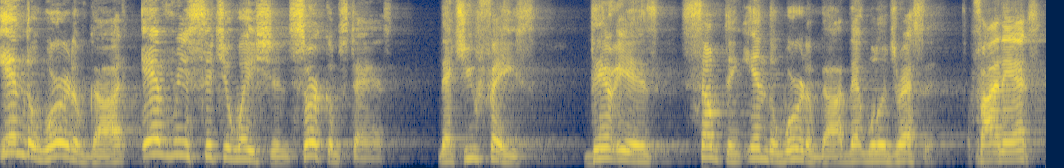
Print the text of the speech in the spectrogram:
in the word of God, every situation, circumstance that you face, there is something in the word of God that will address it. Finance,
